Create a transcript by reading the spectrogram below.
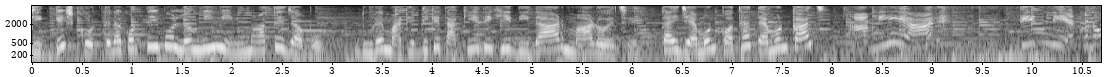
জিজ্ঞেস করতে না করতেই বলল, মিমি, মাতে যাব। দূরে মাঠের দিকে তাকিয়ে দেখি দিদা আর মা রয়েছে। তাই যেমন কথা তেমন কাজ। আমি আর তিন্নি এখনও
